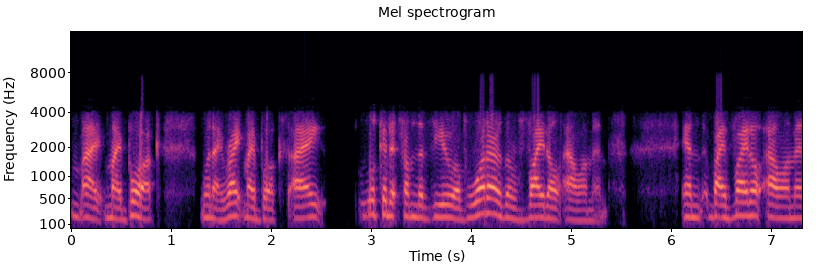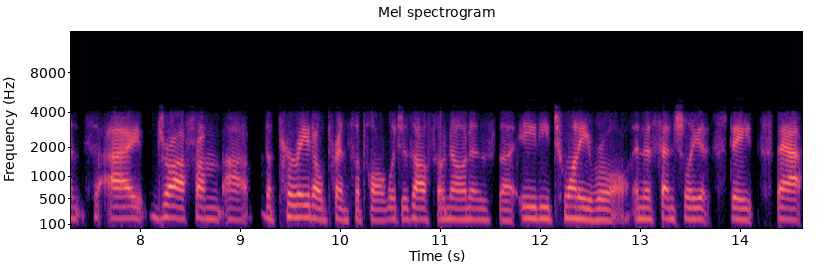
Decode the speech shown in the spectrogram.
my my book when I write my books I look at it from the view of what are the vital elements. And by vital elements, I draw from uh, the Pareto principle, which is also known as the 80 20 rule. And essentially, it states that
